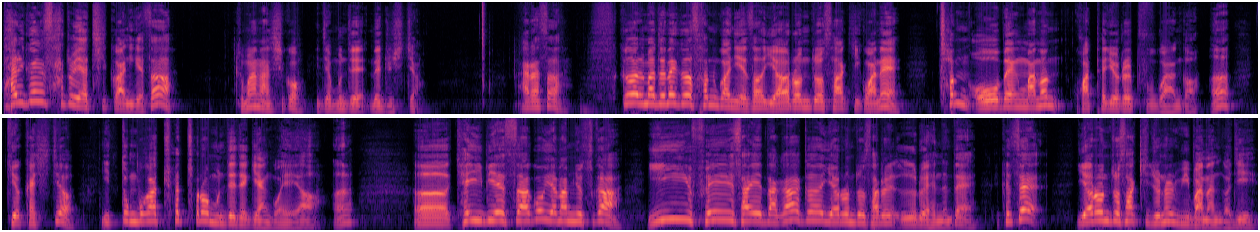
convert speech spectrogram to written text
닭을 사줘야 칠 거 아니겠어? 그만하시고 이제 문제 내주시죠. 알았어. 그 얼마 전에 그 선관위에서 여론조사 기관에 1,500만 원 과태료를 부과한 거, 어? 기억하시죠? 이 똥보가 최초로 문제 제기한 거예요. 어? 어, KBS하고 연합뉴스가 이 회사에다가 그 여론조사를 의뢰했는데, 글쎄, 여론조사 기준을 위반한 거지.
